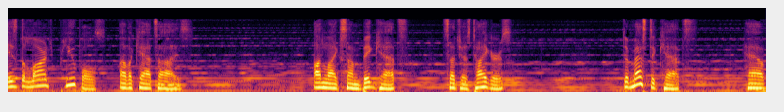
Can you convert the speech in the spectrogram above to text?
is the large pupils of a cat's eyes. Unlike some big cats, such as tigers, domestic cats have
